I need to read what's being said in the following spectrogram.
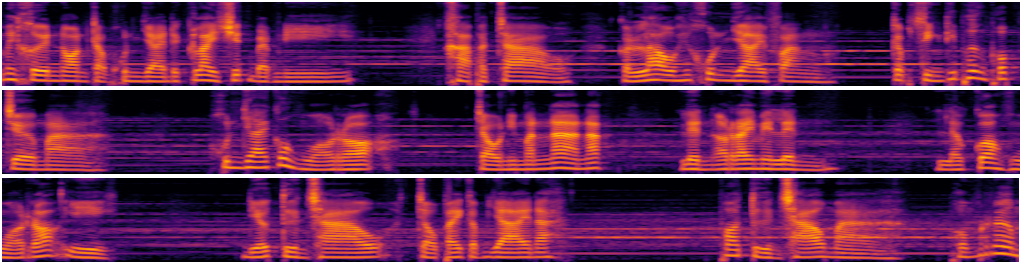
ไม่เคยนอนกับคุณยายได้ใกล้ชิดแบบนี้ ข้าพเจ้าก็เล่าให้คุณยายฟังกับสิ่งที่เพิ่งพบเจอมา คุณยายก็หัวเราะ เจ้านี่มันน่านัก เล่นอะไรไม่เล่น แล้วก็หัวเราะอีก เดี๋ยวตื่นเช้าเจ้าไปกับยายนะ พอตื่นเช้ามา ผมเริ่ม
